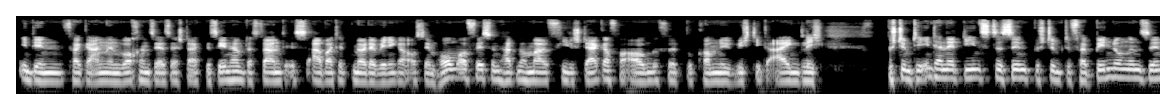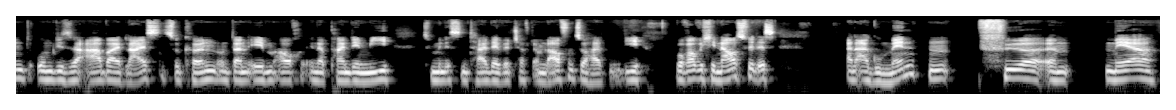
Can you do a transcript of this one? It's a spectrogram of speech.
in den vergangenen Wochen sehr, sehr stark gesehen haben. Das Land ist, arbeitet mehr oder weniger aus dem Homeoffice und hat nochmal viel stärker vor Augen geführt bekommen, wie wichtig eigentlich bestimmte Internetdienste sind, bestimmte Verbindungen sind, um diese Arbeit leisten zu können und dann eben auch in der Pandemie zumindest einen Teil der Wirtschaft am Laufen zu halten. Die, worauf ich hinaus will, ist an Argumenten für ähm, mehr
